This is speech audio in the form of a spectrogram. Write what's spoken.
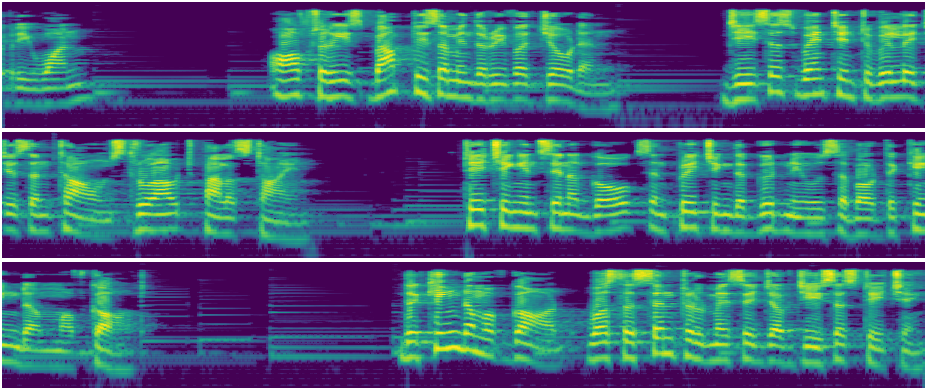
everyone. After his baptism in the river Jordan, Jesus went into villages and towns throughout Palestine, teaching in synagogues and preaching the good news about the kingdom of God. The kingdom of God was the central message of Jesus' teaching.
